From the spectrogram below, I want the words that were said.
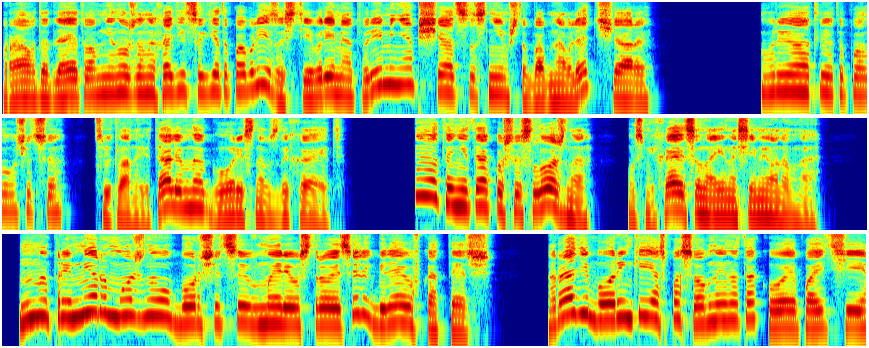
Правда, для этого мне нужно находиться где-то поблизости и время от времени общаться с ним, чтобы обновлять чары. Вряд ли это получится. Светлана Витальевна горестно вздыхает. «Это не так уж и сложно», — усмехается Наина Семеновна. «Например, можно уборщицей в мэрию устроиться или к Беляеву в коттедж. Ради Бореньки я способна и на такое пойти.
